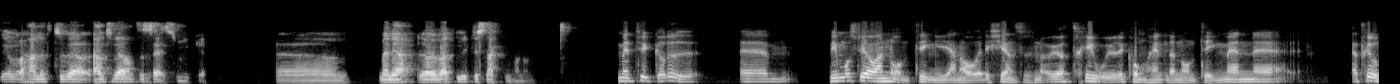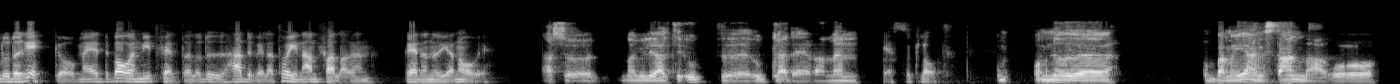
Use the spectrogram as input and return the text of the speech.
eller han, är tyvärr, han tyvärr inte sett så mycket. Eh, men ja, det har ju varit mycket snack om honom. Men tycker du, ehm, vi måste göra någonting i januari, det känns som och jag tror ju det kommer hända någonting. Men eh, Jag tror du det räcker med bara en mittfältare eller du hade velat ta in anfallaren redan nu i januari? Alltså, man vill ju alltid upp, eh, uppgradera men Ja, såklart. om, om nu eh, Aubameyang stannar och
